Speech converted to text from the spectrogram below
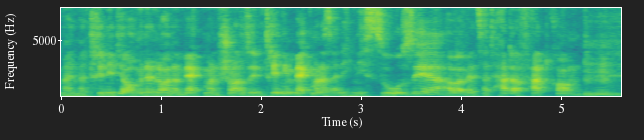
meine, man trainiert ja auch mit den Leuten, da merkt man schon, also im Training merkt man das eigentlich nicht so sehr, aber wenn es halt hart auf hart kommt, mhm.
